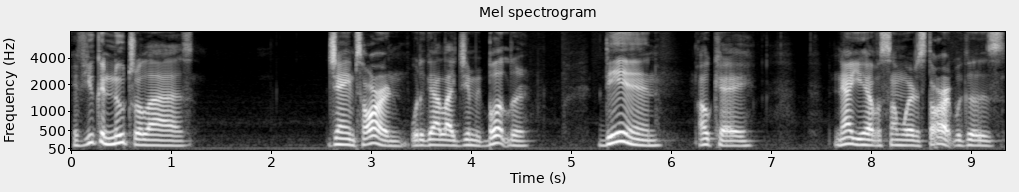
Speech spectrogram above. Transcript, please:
if you can neutralize James Harden with a guy like Jimmy Butler, then okay, now you have a somewhere to start because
